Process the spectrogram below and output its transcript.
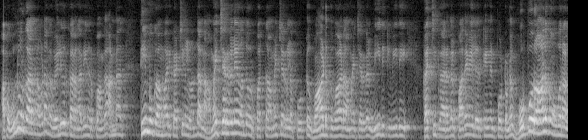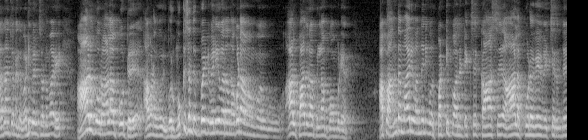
அப்போ உள்ளூர்காரங்களை விட அங்கே வெளியூர்காரங்க அதிகம் இருப்பாங்க. அண்ணா திமுக மாதிரி கட்சிகள் வந்து அங்கே அமைச்சர்களே வந்து ஒரு பத்து அமைச்சர்களை போட்டு வார்டுக்கு வார்டு அமைச்சர்கள் வீதிக்கு வீதி கட்சிக்காரங்கள் பதவியில் இருக்கீங்கன்னு போட்டோன்னே ஒவ்வொரு ஆளுக்கும் ஒவ்வொரு ஆளாக தான் சொன்னேன் இந்த வடிவேல் சொன்ன மாதிரி ஆளுக்கு ஒரு ஆளாக போட்டு அவனை ஒரு- ஒரு முக்கு சந்துக்கு போயிட்டு வெளியே வரவனா கூட அவன் ஆள் பாதுகாப்பு இல்லாமல் போக முடியாது. அப்போ அந்த மாதிரி வந்து நீங்கள் ஒரு பட்டி பாலிடிக்ஸு காசு ஆளை கூடவே வச்சிருந்து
